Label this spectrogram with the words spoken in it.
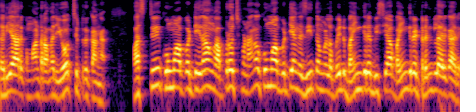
சரியா இருக்குமான்ற மாதிரி யோசிச்சுட்டு இருக்காங்க. ஃபர்ஸ்ட் கூமாப்பட்டி தான் அவங்க அப்ரோச் பண்ணாங்க. கூமாப்பட்டி அங்கே ஜீ தமிழ்ல போயிட்டு பயங்கர பிஸியா பயங்கர ட்ரெண்ட்ல இருக்காரு.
